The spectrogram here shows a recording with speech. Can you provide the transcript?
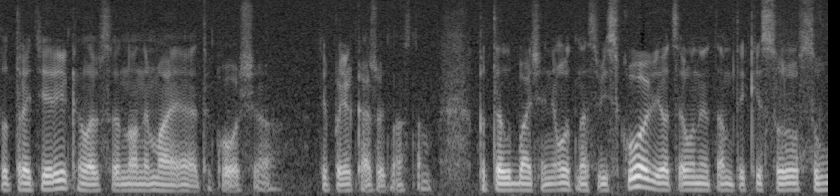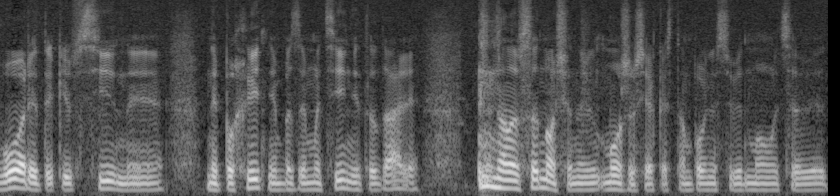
Тут третій рік, але все одно немає такого, що, типу, як кажуть, нас там по телебаченню, от нас військові, оце вони там такі суворі, такі всі не, непохитні, беземоційні і так далі. Але все одно ще не можеш якось там повністю відмовитися від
